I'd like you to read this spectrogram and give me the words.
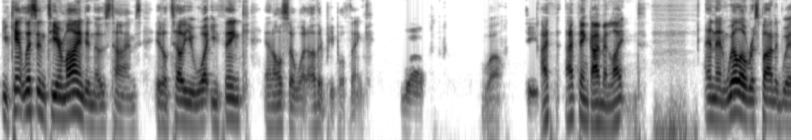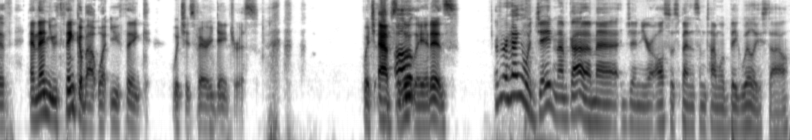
You can't listen to your mind in those times. It'll tell you what you think and also what other people think. Whoa, Whoa. deep. I th- I think I'm enlightened. And then Willow responded with, and then you think about what you think, which is very dangerous. Which absolutely it is. If you're hanging with Jaden, I've got to imagine you're also spending some time with Big Willie style,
